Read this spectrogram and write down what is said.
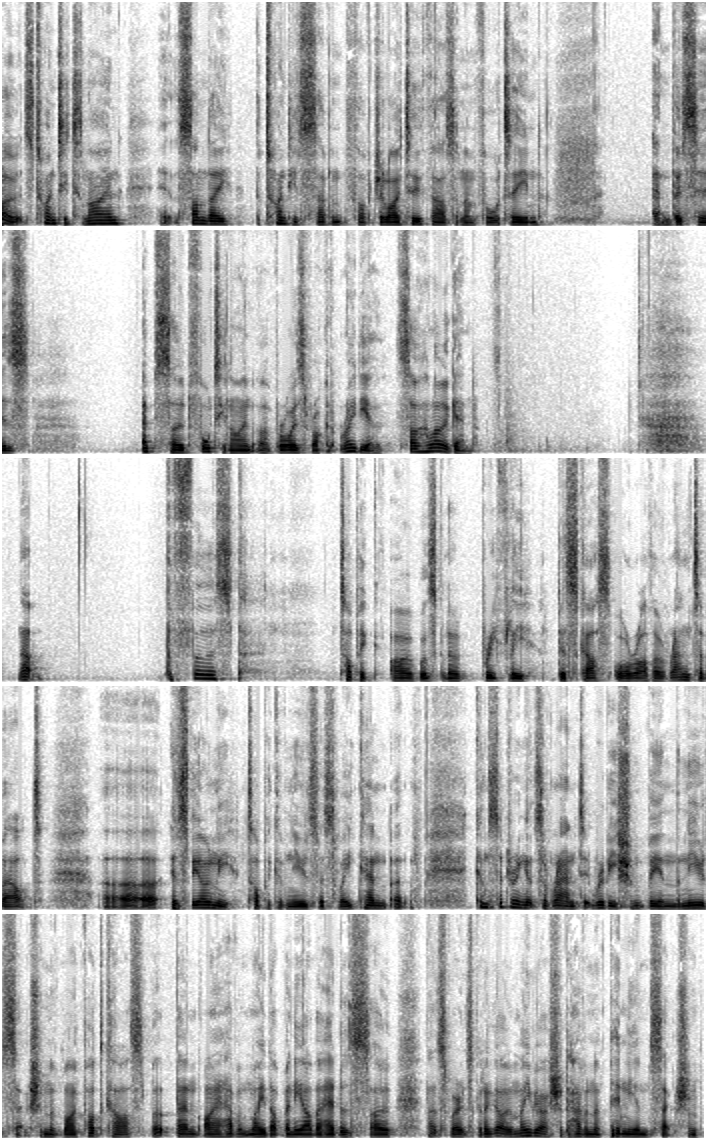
Hello, it's 20 to 9. It's Sunday, the 27th of July 2014, and this is episode 49 of Roy's Rocket Radio. So, hello again. Now, the first topic I was going to briefly discuss, or rather rant about, uh, is the only topic of news this week. And uh, considering it's a rant, it really shouldn't be in the news section of my podcast, but then I haven't made up any other headers, so that's where it's going to go. Maybe I should have an opinion section.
